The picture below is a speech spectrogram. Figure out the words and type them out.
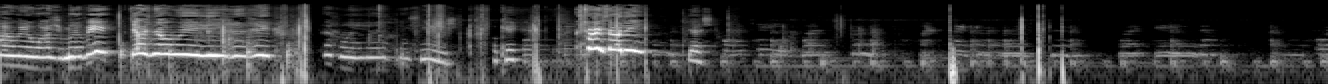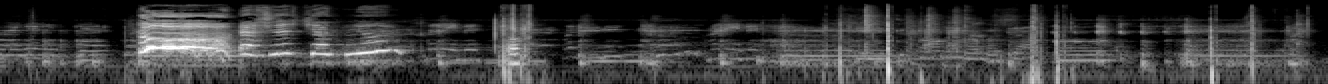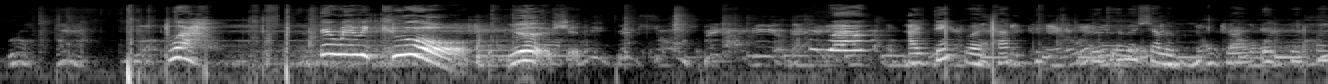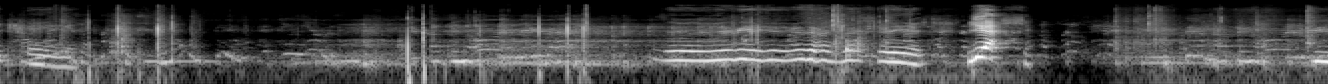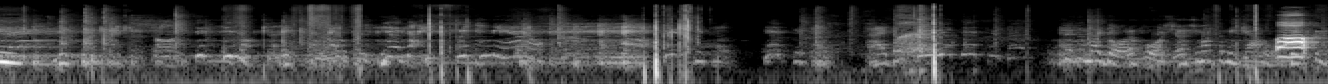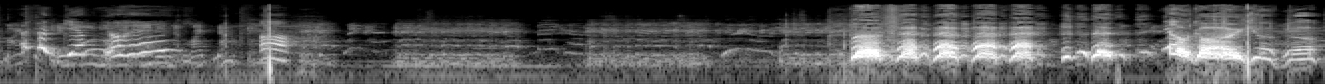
know when we watch a movie, there's no way. That's when see. Okay? Sorry, Sony! Yes. Oh! Is this genuine? Oh. Wow. They're really cool. Yes. Well, I think we're happy the shallow. Okay. Yes. Oh, I can give your hand. Oh. You guys.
